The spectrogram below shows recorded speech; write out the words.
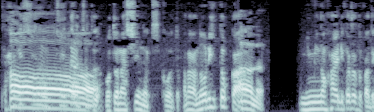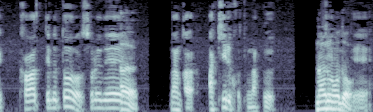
激しいの聞いたらちょっとおとなしいの聞こうとか、なんかノリとかはい。耳の入り方とかで変わってると、それではいなんか飽きることなくなるほど。で、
